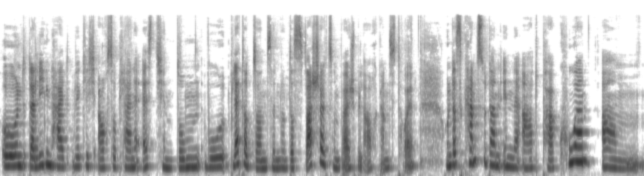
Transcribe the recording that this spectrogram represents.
Und da liegen halt wirklich auch so kleine Ästchen drum, wo Blätter dran sind. Und das raschelt zum Beispiel auch ganz toll. Und das kannst du dann in eine Art Parcours ähm,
